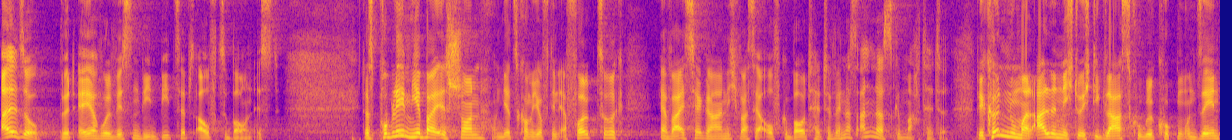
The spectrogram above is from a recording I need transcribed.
Also wird er ja wohl wissen, wie ein Bizeps aufzubauen ist. Das Problem hierbei ist schon, und jetzt komme ich auf den Erfolg zurück, er weiß ja gar nicht, was er aufgebaut hätte, wenn er es anders gemacht hätte. Wir können nun mal alle nicht durch die Glaskugel gucken und sehen,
